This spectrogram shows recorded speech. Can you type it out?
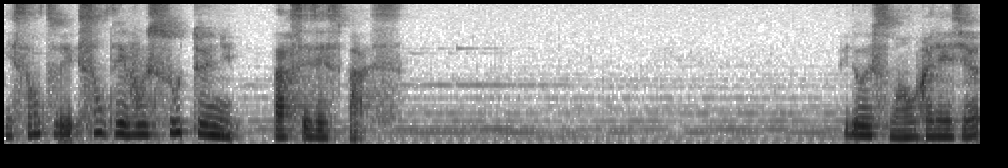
et sentez-vous soutenu par ces espaces. Puis doucement, ouvrez les yeux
